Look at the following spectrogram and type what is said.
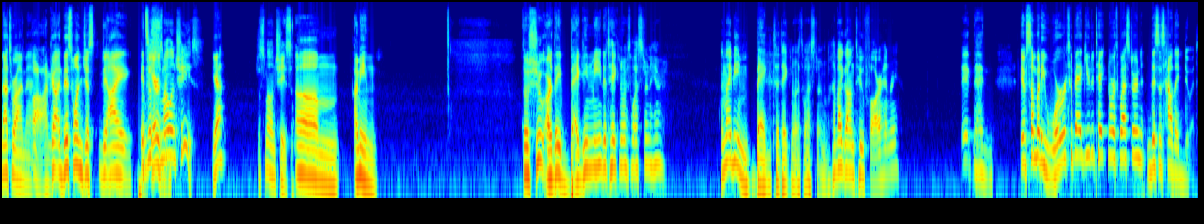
That's where I'm at. Oh, I'm, God, this one just I it I'm just scares smelling me. cheese. Yeah, Just smelling cheese. Um, I mean, those shoe are they begging me to take Northwestern here? Am I being begged to take Northwestern? Have I gone too far, Henry? it, if somebody were to beg you to take Northwestern, this is how they'd do it.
